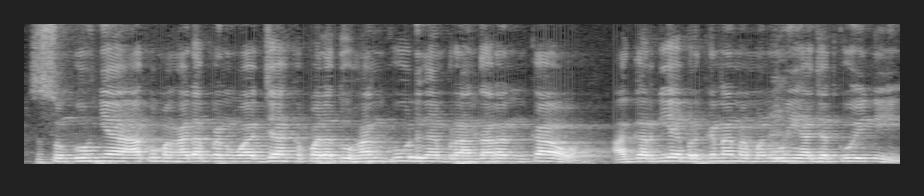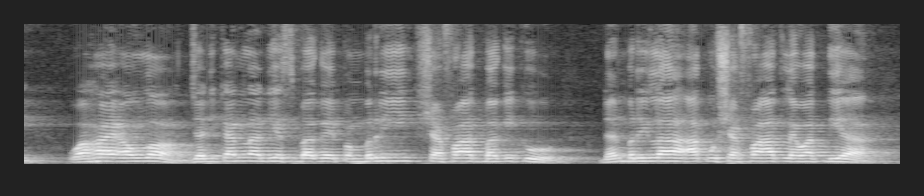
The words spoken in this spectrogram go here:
Sesungguhnya aku menghadapkan wajah kepada Tuhanku dengan perantaran engkau agar dia berkenan memenuhi hajatku ini. Wahai Allah, jadikanlah dia sebagai pemberi syafaat bagiku dan berilah aku syafaat lewat dia.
